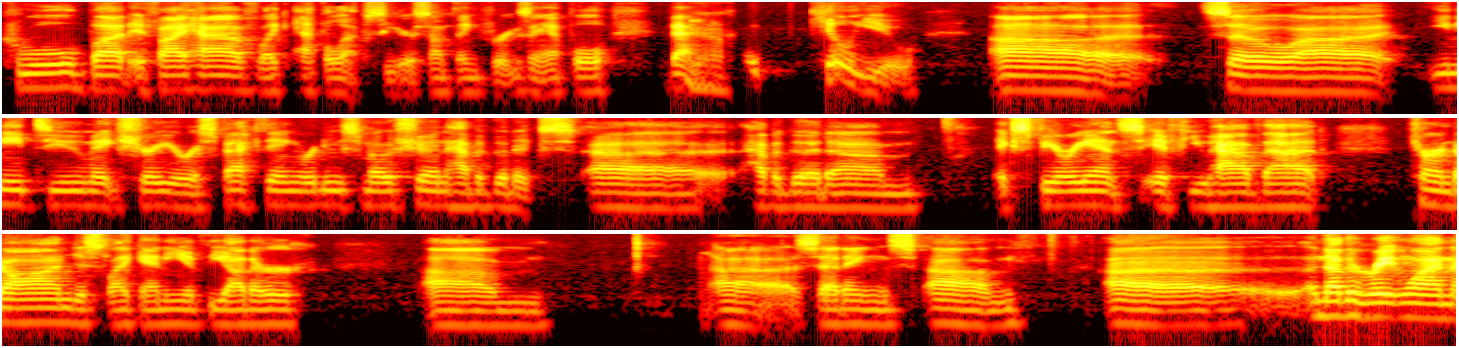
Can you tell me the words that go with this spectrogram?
cool. But if I have like epilepsy or something, for example, that yeah. could kill you. Uh, so uh, you need to make sure you're respecting reduced motion, have a good ex- uh, have a good um, experience if you have that turned on, just like any of the other um, uh, settings. Um, uh, another great one.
